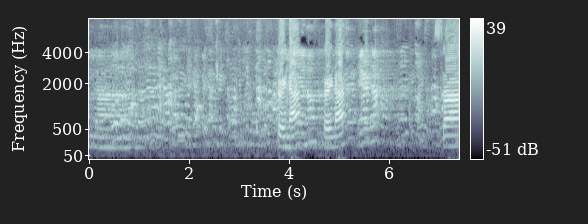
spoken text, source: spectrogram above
nila... Erna? Ano? Erna? Erna? Sa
